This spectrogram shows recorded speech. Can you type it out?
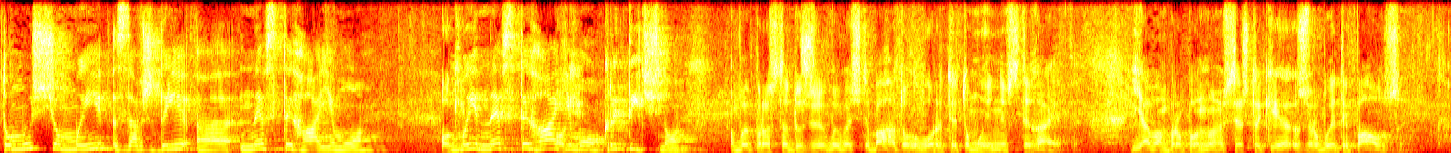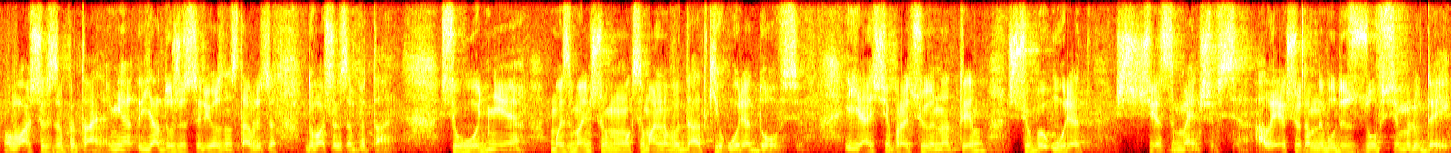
Тому що ми завжди е, не встигаємо. Окей. Ми не встигаємо критично. Ви просто дуже, вибачте, багато говорите, тому і не встигаєте. Я вам пропоную все ж таки зробити паузу ваших запитаннях. Ні, Я дуже серйозно ставлюся до ваших запитань. Сьогодні ми зменшуємо максимально видатки урядовців. Я ще працюю над тим, щоб уряд ще зменшився. Але якщо там не буде зовсім людей,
